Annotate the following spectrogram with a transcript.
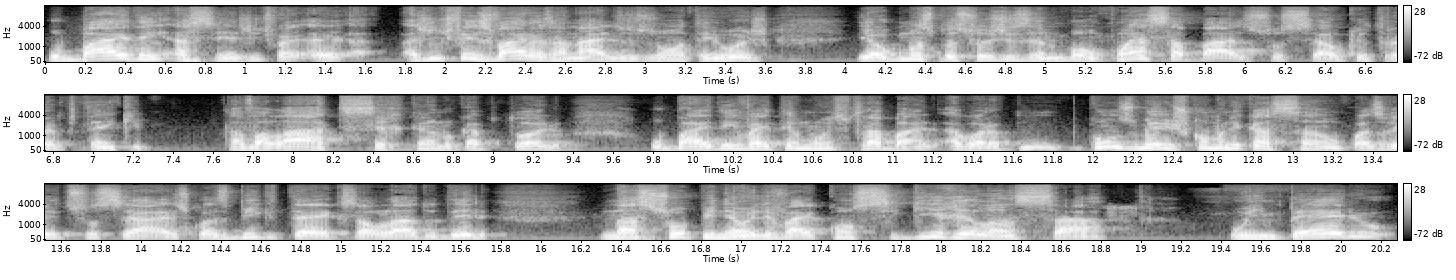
O Biden, assim, a gente, vai, é, a gente fez várias análises ontem, hoje, e algumas pessoas dizendo, bom, com essa base social que o Trump tem, que estava lá cercando o Capitólio, o Biden vai ter muito trabalho. Agora, com, com os meios de comunicação, com as redes sociais, com as big techs ao lado dele, na sua opinião, ele vai conseguir relançar o império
